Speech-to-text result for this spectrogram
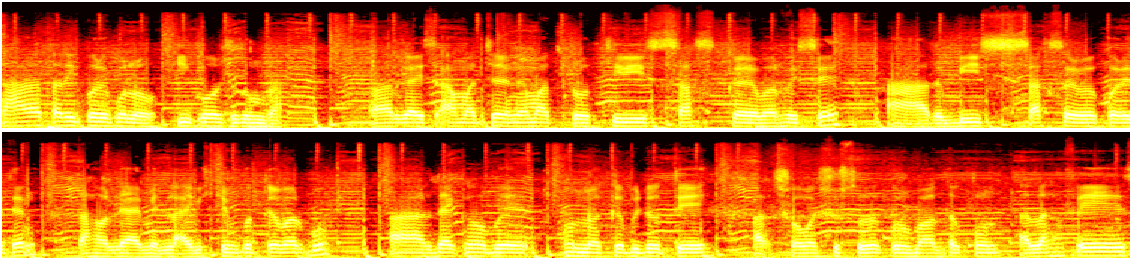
তাড়াতাড়ি করে বলো, কি করছ তোমরা? আর গাইস আমার চ্যানেলে মাত্র তিরিশ সাবস্ক্রাইবার হয়েছে আর বিশ সাবস্ক্রাইবার করে দেন, তাহলে আমি লাইভ স্ট্রিম করতে পারব। আর দেখা হবে অন্য একটা ভিডিওতে আর সবাই সুস্থ থাকুন, ভালো থাকুন, আল্লাহ হাফেজ।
